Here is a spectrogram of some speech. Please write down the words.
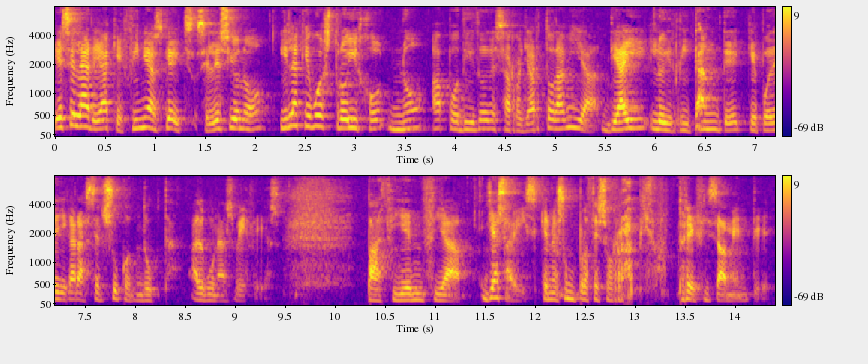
Es el área que Phineas Gates se lesionó y la que vuestro hijo no ha podido desarrollar todavía. De ahí lo irritante que puede llegar a ser su conducta algunas veces. Paciencia. Ya sabéis que no es un proceso rápido, precisamente.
